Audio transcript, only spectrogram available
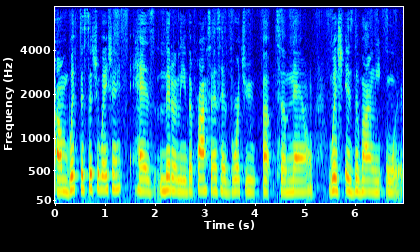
um, with this situation has literally the process has brought you up till now, which is divinely ordered.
